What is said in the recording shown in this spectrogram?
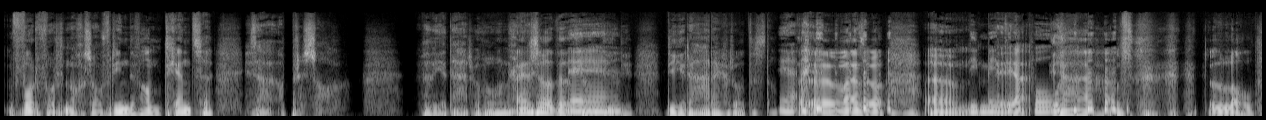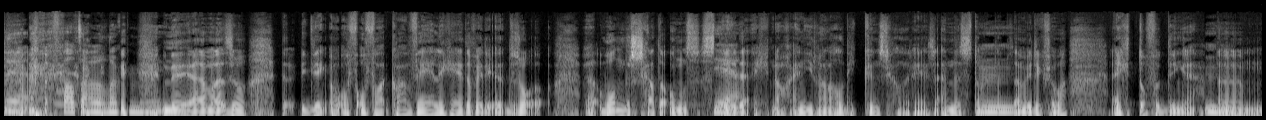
voor, voor nog zo vrienden van het Gentse is dat oh, Brussel. Wil je daar wonen? En zo, dat, Ja, zo ja. die, die rare grote stad. Ja. Eh, maar zo, ehm, Die metropool. Ja, ja lol. Ja, valt dan wel nog mee. Nee, ja, maar zo, ik denk, of, of qua veiligheid, of zo, eh, we onderschatten ons steden Ja. echt nog. En hier van al die kunstgalerijen en de start-ups, Mm. en weet ik veel wat. Echt toffe dingen. Mhm. ehm,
